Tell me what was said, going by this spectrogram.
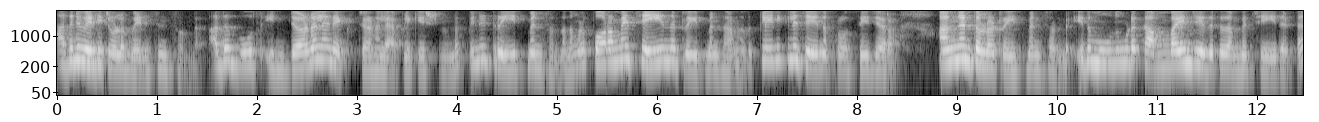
അതിന് വേണ്ടിയിട്ടുള്ള മെഡിസിൻസ് ഉണ്ട്. അത് both internal and external application ഉണ്ട്. പിന്നെ ട്രീറ്റ്മെന്റ്സ് ഉണ്ട്. നമ്മൾ പുറമേ ചെയ്യുന്ന ട്രീറ്റ്മെന്റ്സ് ആണ്. അത് ക്ലിനിക്കിൽ ചെയ്യുന്ന പ്രൊസീജിയറാണ് അങ്ങനത്തെ ഉള്ള ട്രീറ്റ്മെന്റ്സ് ഉണ്ട്. ഇത് മൂന്നും കൂടെ കമ്പൈൻ ചെയ്തിട്ട് നമുക്ക് ചെയ്തിട്ട്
